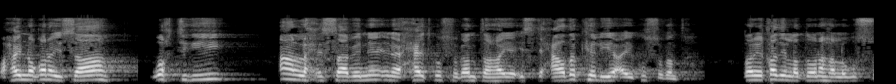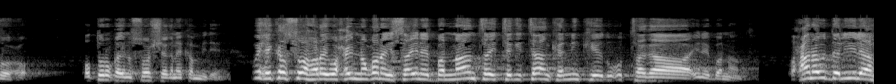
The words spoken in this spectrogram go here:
waxay noqonaysaa wakhtigii aan la xisaabinin inay xayd ku sugan tahay ee istixaado keliya ay ku sugan tahay. Dariiqadii la doonaha lagu sooco oo duruqaynu soo sheegnay ka mideen wixii ka soo hadhay waxay noqonaysaa inay bannaan tahay tegitaanka ninkeedu u tagaa inay bannaan tahay waxaana u daliilah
